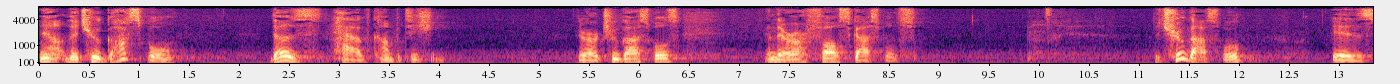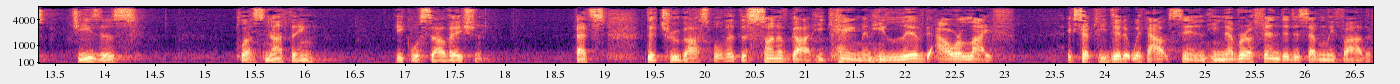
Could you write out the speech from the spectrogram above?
Now, the true gospel does have competition. There are true gospels and there are false gospels. The true gospel is Jesus plus nothing equals salvation. That's the true gospel, that the Son of God, He came and He lived our life, except He did it without sin. He never offended His Heavenly Father.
